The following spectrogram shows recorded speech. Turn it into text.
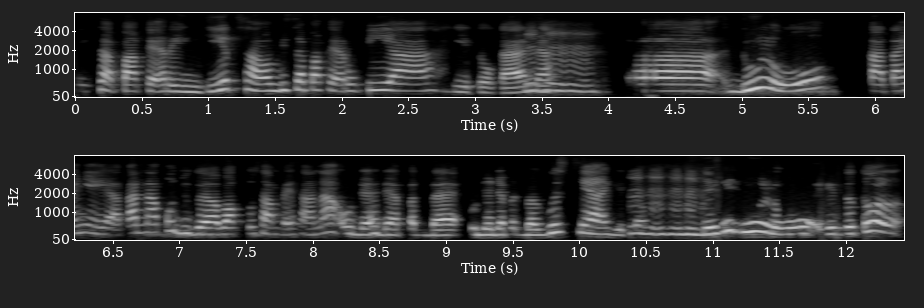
bisa pakai ringgit sama bisa pakai rupiah gitu kan. Nah mm -hmm. uh, dulu katanya ya. Kan aku juga waktu sampai sana udah dapat udah dapat bagusnya gitu. Jadi dulu itu tuh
